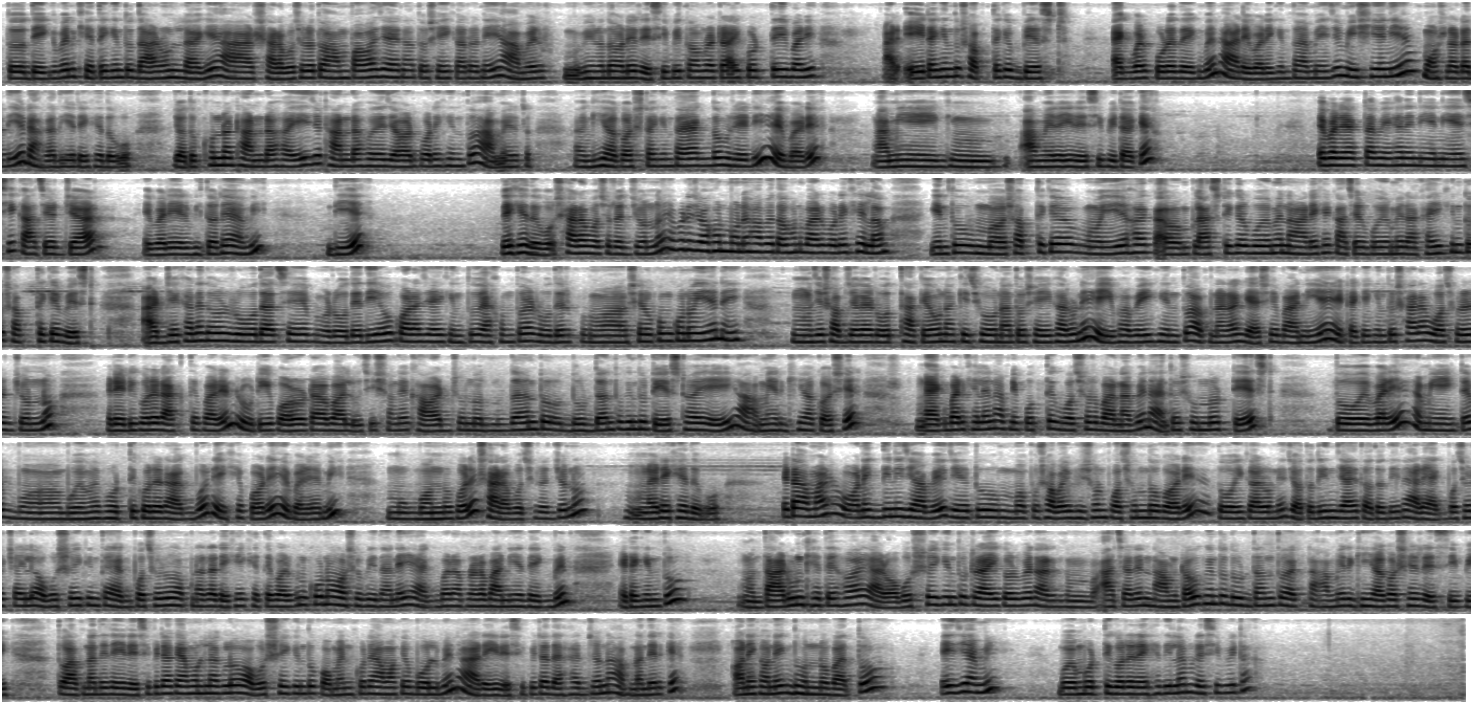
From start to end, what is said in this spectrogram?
তো দেখবেন খেতে কিন্তু দারুণ লাগে আর সারা বছরে তো আম পাওয়া যায় না। তো সেই কারণেই আমের বিভিন্ন ধরনের রেসিপি তো আমরা ট্রাই করতেই পারি। আর এইটা কিন্তু সব থেকে বেস্ট একবার করে দেখবেন। আর এবারে কিন্তু আমি এই যে মিশিয়ে নিয়ে মশলাটা দিয়ে ঢাকা দিয়ে রেখে দেবো। যতক্ষণ না ঠান্ডা হয়, এই যে ঠান্ডা হয়ে যাওয়ার পরে কিন্তু আমের ঘিয়া কষটা কিন্তু একদম রেডি এবারে আমি এই আমের এই রেসিপিটাকে এবারে একটা আমি এখানে নিয়ে নিয়েছি কাচের জার এবারে এর ভিতরে আমি দিয়ে রেখে দেবো সারা বছরের জন্য। এবারে যখন মনে হবে তখন বার করে খেলাম। কিন্তু সব থেকে ইয়ে হয় প্লাস্টিকের বয়মে না রেখে কাচের বয়মে রাখাই কিন্তু সব থেকে বেস্ট আর যেখানে ধরুন রোদ আছে, রোদে দিয়েও করা যায়, কিন্তু এখন তো আর রোদের সেরকম কোনো ইয়ে নেই। যে সব জায়গায় রোদ থাকেও না, কিছুও না, তো সেই কারণে এইভাবেই কিন্তু আপনারা গ্যাসে বানিয়ে এটাকে কিন্তু সারা বছরের জন্য রেডি করে রাখতে পারেন। রুটি, পরোটা বা লুচির সঙ্গে খাওয়ার জন্য দুর্দান্ত দুর্দান্ত কিন্তু টেস্ট হয় এই আমের ঘিয়া কষে একবার খেলে না আপনি প্রত্যেক বছর বানাবেন, এত সুন্দর টেস্ট তো এবারে আমি এইটা বয়মে ভর্তি করে রাখব, রেখে পরে এবারে আমি মুখ বন্ধ করে সারা বছরের জন্য রেখে দেবো। এটা আমার অনেক দিনই যাবে, যেহেতু সবাই ভীষণ পছন্দ করে, তো ওই কারণে যতদিন যায় ততদিন, আর এক বছর চাইলে অবশ্যই কিন্তু এক বছরও আপনারা রেখে খেতে পারবেন, কোনো অসুবিধা নেই, একবার আপনারা বানিয়ে দেখবেন, এটা কিন্তু দারুণ খেতে হয় আর অবশ্যই কিন্তু ট্রাই করবেন। আর আচারের নামটাও কিন্তু দুর্দান্ত একটা আমের ঘিয়াগসের রেসিপি তো আপনাদের এই রেসিপিটা কেমন লাগল অবশ্যই কিন্তু কমেন্ট করে আমাকে বলবেন। আর এই রেসিপিটা দেখার জন্য আপনাদেরকে অনেক অনেক ধন্যবাদ। তো এই যে আমি বয়ম ভর্তি করে রেখে দিলাম রেসিপিটা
